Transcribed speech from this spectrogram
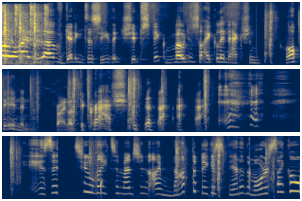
Oh, I love getting to see the chipstick motorcycle in action. Hop in and try not to crash. Is it too late to mention I'm not the biggest fan of the motorcycle?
